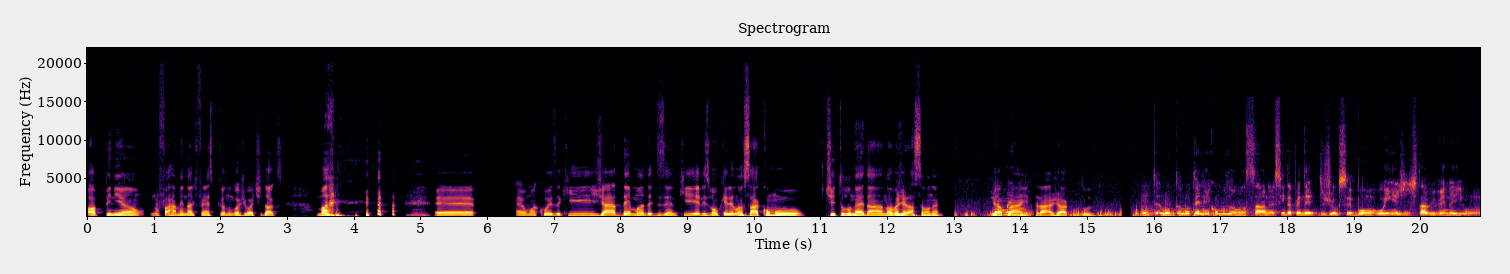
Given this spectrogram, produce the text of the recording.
opinião, não faz a menor diferença, porque eu não gosto de Watch Dogs, mas é, é uma coisa que já demanda dizendo que eles vão querer lançar como título né, da nova geração, né? Já para entrar já com tudo. Não, não, não tem nem como não lançar, né? Assim, independente do jogo ser bom ou ruim, a gente está vivendo aí um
